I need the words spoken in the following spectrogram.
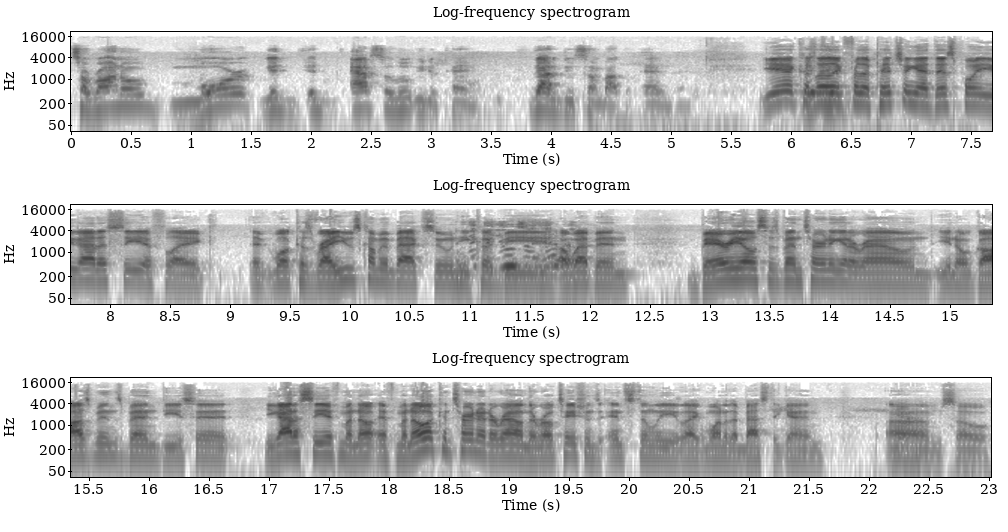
Toronto more, it, it absolutely depends. You got to do something about the pen. Man. yeah, because like for the pitching at this point, you got to see if like, if, well, because Ryu's coming back soon, he could use a be a weapon. Berrios has been turning it around. You know, Gausman's been decent. You got to see if Manoah if Manoah can turn it around, the rotation's instantly like one of the best again. Yeah. Um, so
